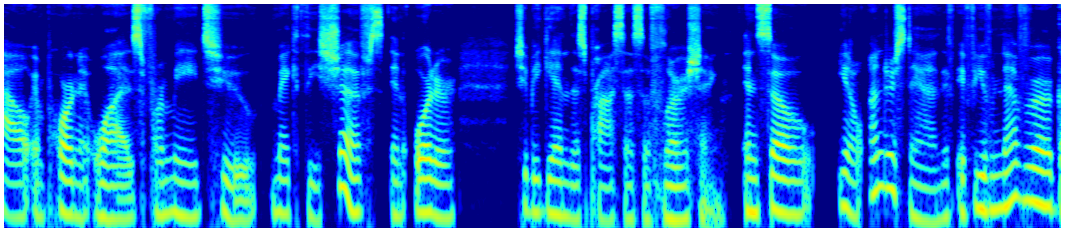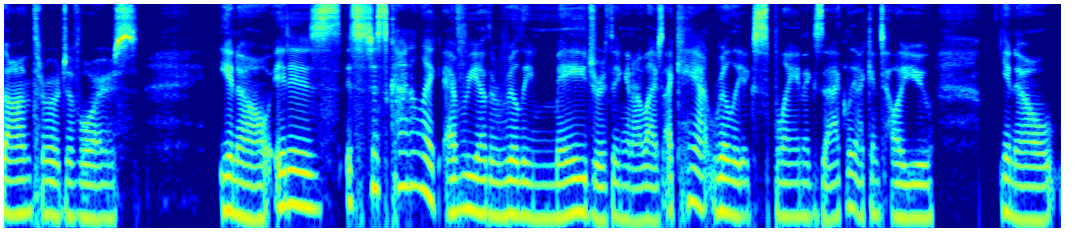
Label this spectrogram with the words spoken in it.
how important it was for me to make these shifts in order to begin this process of flourishing. And so, you know, understand if, if you've never gone through a divorce, you know, it is, it's just kind of like every other really major thing in our lives. I can't really explain exactly. I can tell you, you know,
